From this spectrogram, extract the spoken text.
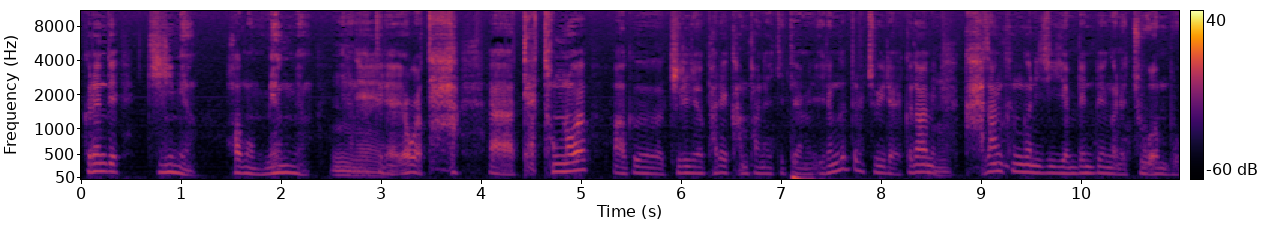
그런데 기명 혹은 명명 이런 네. 요거 다 아, 대통로 아, 그길 옆에 간판했기 때문에 이런 것들을 주의를 해요. 그 다음에 음. 가장 큰 건 이제 연변병원의 주원부.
